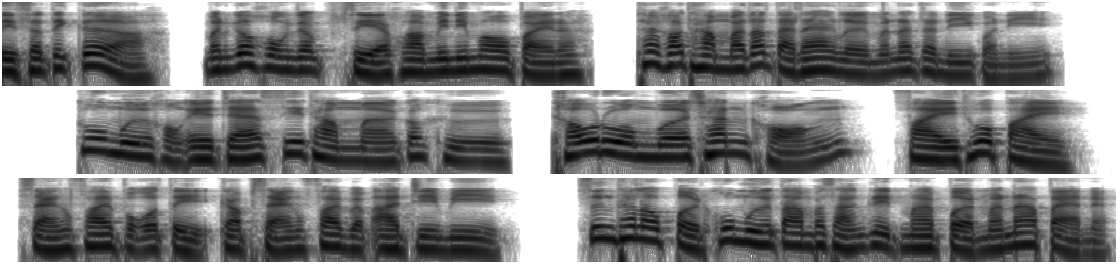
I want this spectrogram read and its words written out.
ติดสติกเกอร์มันก็คงจะเสียความมินิมอลไปนะ ถ้าเขาทำมาตั้งแต่แรกเลยมันน่าจะดีกว่านี้ คู่มือของ a j a z ที่ทำมาก็คือเขารวมเวอร์ชั่นของไฟทั่วไป แสงไฟปกติกับแสงไฟแบบ RGB ซึ่งถ้าเราเปิดคู่มือตามภาษาอังกฤษมาเปิดมาหน้า 8 เนี่ย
